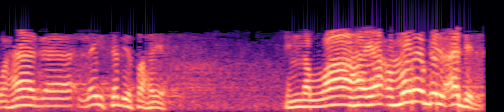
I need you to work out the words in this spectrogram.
وهذا ليس بصحيح. إن الله يأمر بالعدل.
